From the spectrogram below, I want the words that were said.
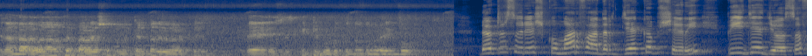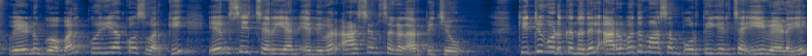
ഏതാണ്ട് അറുപതാമത്തെ പ്രാവശ്യം നൂറ്റൻപത് പേർക്ക് ഡയാലിസിസ് കിറ്റ് കൊടുക്കുന്നു എന്ന് പറയുമ്പോൾ doctor Suresh Kumar father Jacob Sherry P J Joseph Venugopal Kuriakose Varkey M C Cherian എന്നിവർ ആശംസകൾ അർപ്പിച്ചു. കിറ്റ് കൊടുക്കുന്നതിൽ അറുപത് മാസം പൂർത്തീകരിച്ച ഈ വേളയിൽ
